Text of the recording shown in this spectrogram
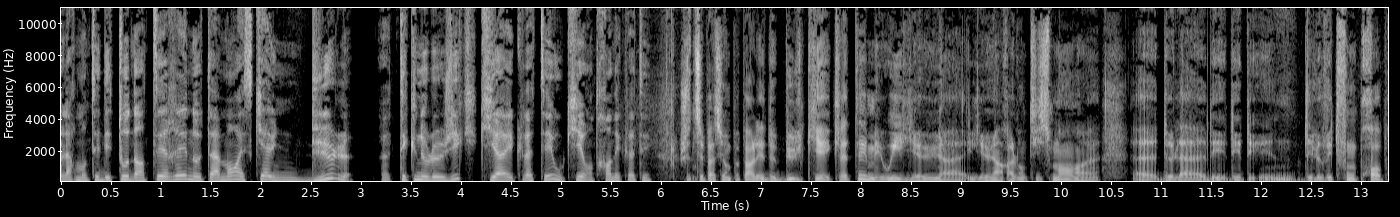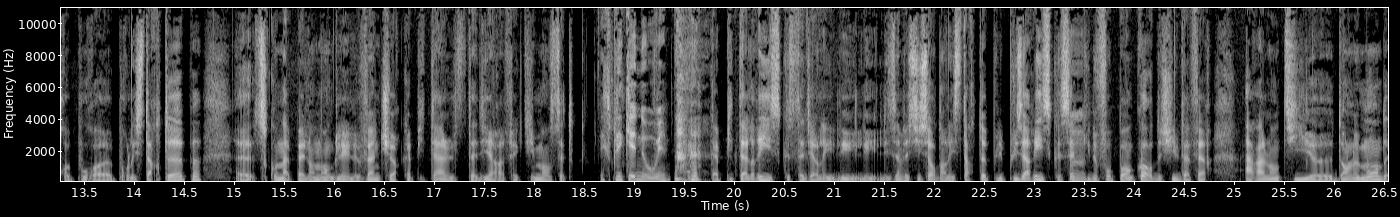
la remontée des taux d'intérêt notamment. Est-ce qu'il y a une bulle technologique qui a éclaté ou qui est en train d'éclater. Je ne sais pas si on peut parler de bulle qui a éclaté, mais oui, il y a eu un, il y a eu un ralentissement euh, euh, de la, des, des, des, levées de fonds propres pour, pour les startups, ce qu'on appelle en anglais le venture capital, c'est-à-dire effectivement cette Expliquez-nous, oui. Capital risque, c'est-à-dire les, les, les, investisseurs dans les startups les plus à risque, celles hmm. qui ne font pas encore de chiffre d'affaires à ralenti dans le monde.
